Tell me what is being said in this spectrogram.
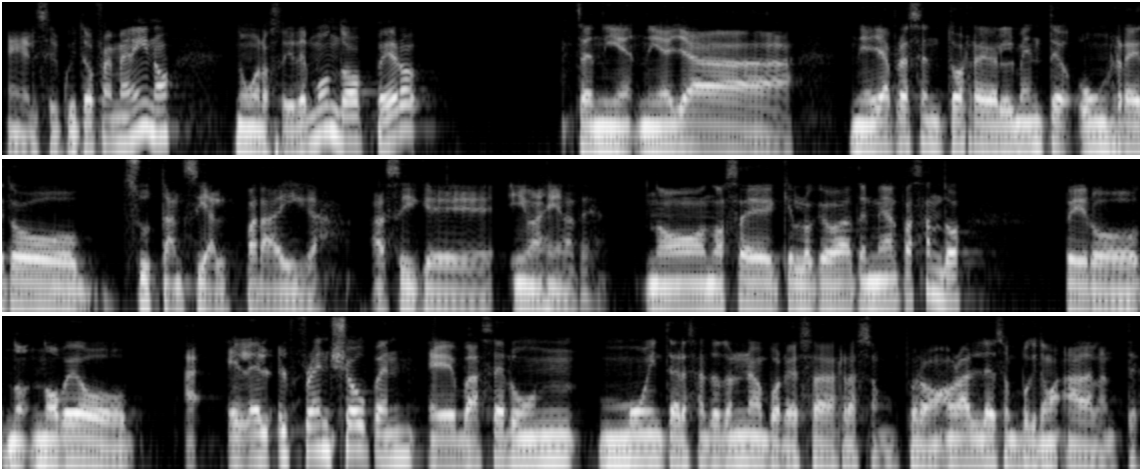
en el circuito femenino, número 6 del mundo, pero ni, ella, ni ella presentó realmente un reto sustancial para Iga. Así que imagínate. No, no sé qué es lo que va a terminar pasando, pero no, no veo Ah, el, French Open eh, va a ser un muy interesante torneo por esa razón. Pero vamos a hablar de eso un poquito más adelante.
